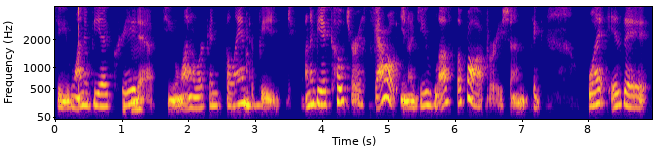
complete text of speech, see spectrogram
Do you want to be a creative? Mm-hmm. Do you want to work in philanthropy? Do you want to be a coach or a scout? You know, do you love football operations? Like, what is it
